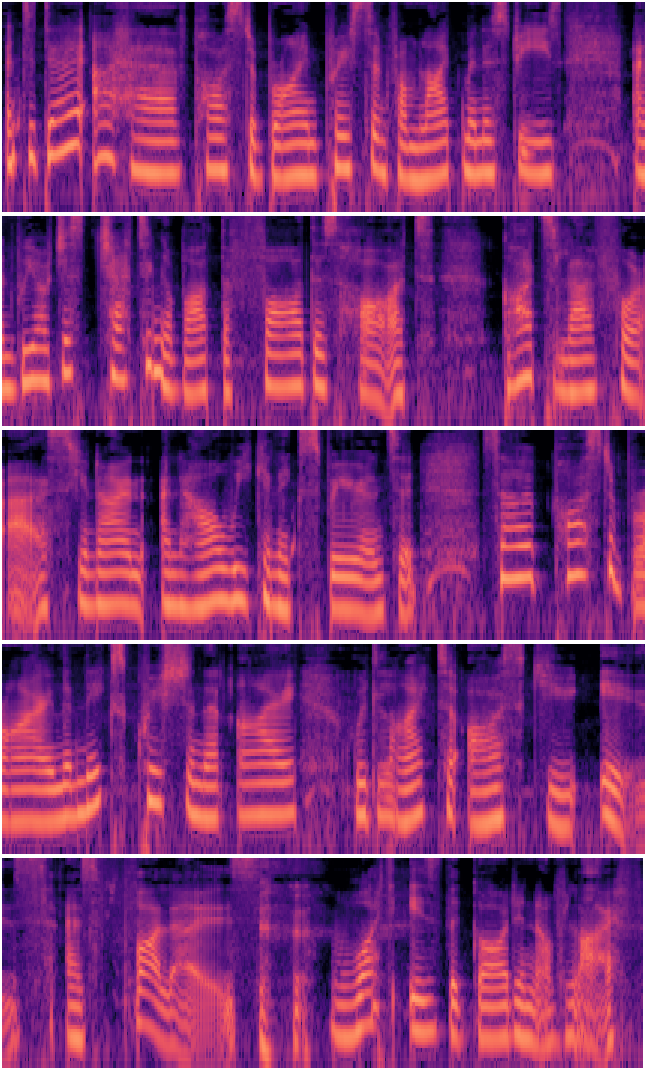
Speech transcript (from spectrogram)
And today I have Pastor Brian Preston from Light Ministries. And we are just chatting about the Father's heart God's love for us, you know, and, and how we can experience it. So, Pastor Brian, the next question that I would like to ask you is as follows What is the garden of life?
